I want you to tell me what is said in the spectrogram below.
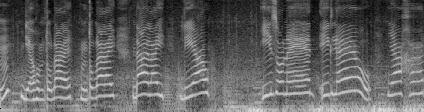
หึเดี๋ยวผมตกได้เลยผมตกได้เลยได้เลยเดี๋ยว อีโซเนตอีกแล้วยาคัด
